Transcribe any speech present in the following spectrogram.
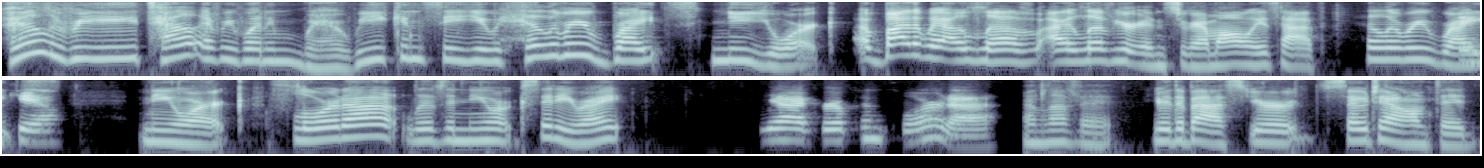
Hilary, tell everyone where we can see you. Hilary Writes New York. Uh, by the way, I love I love your Instagram. Always have Hilary Writes Thank you. New York. Florida lives in New York City, right? Yeah, I grew up in Florida. I love it. You're the best. You're so talented.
